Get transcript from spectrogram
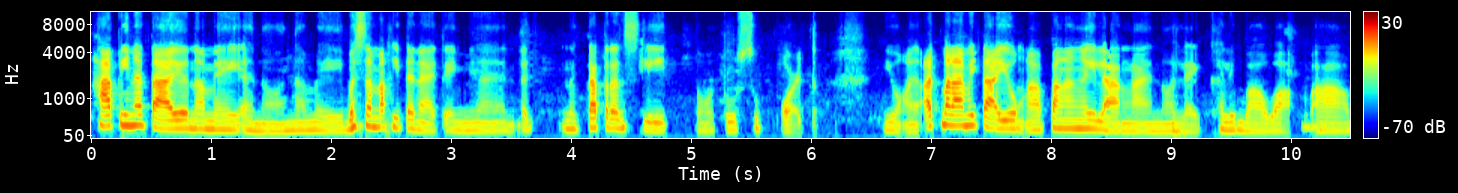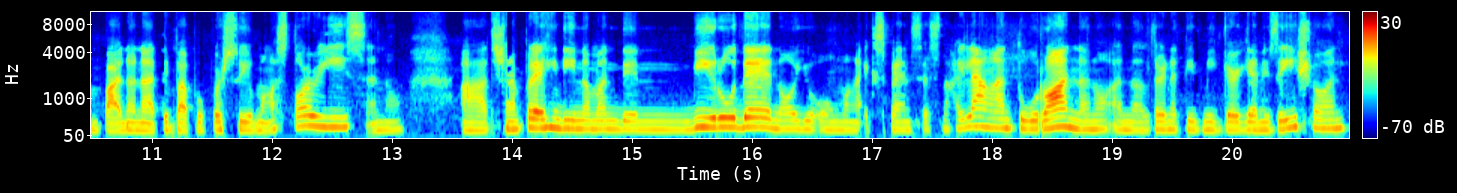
happy na tayo na may ano, na may basta makita natin yan nag, nagta-translate no, to support yung ano. At marami tayong ah, pangangailangan, no? Like, halimbawa, um, paano natin papupursue yung mga stories, ano. At syempre, hindi naman din biro din, no? Yung mga expenses na kailangan to run, ano, an alternative media organization.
